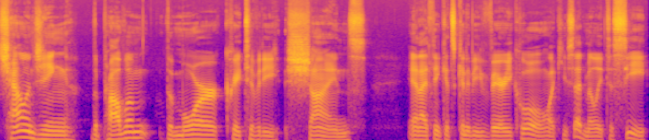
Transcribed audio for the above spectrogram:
challenging the problem, the more creativity shines. And I think it's going to be very cool, like you said, Millie, to see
